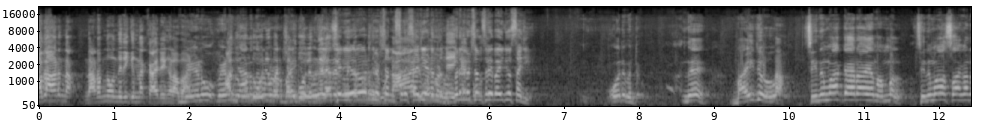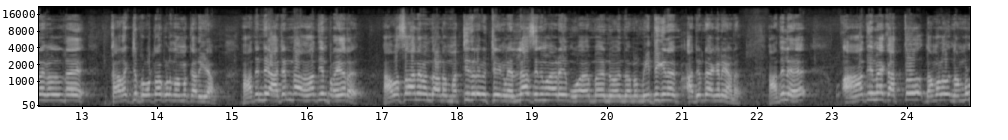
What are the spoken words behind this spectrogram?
അതാണ് നടന്നു വന്നിരിക്കുന്ന കാര്യങ്ങൾ അതാണ്. അതുകൊണ്ട് ഒരു മനുഷ്യൻ ബൈജു, പോലും നിലനിൽക്കാൻ ഒരു നിമിഷം ശ്രീ സജി ആരും ഒരു നിമിഷം ശ്രീ ബൈജു സജി. ഒരു മിനിറ്റ്. ദേ ബൈജു. സിനിമാക്കാരായ നമ്മൾ സിനിമാ സംഘടനകളുടെ കറക്റ്റ് പ്രോട്ടോകോൾ നമുക്കറിയാം. അതിന്റെ അജണ്ട ആദ്യം പ്രയർ അവസാനം എന്താണ് മറ്റിതര വിഷയങ്ങൾ. എല്ലാ സിനിമയുടെയും മീറ്റിങ്ങിന് അജണ്ട അങ്ങനെയാണ് അതിൽ ആദ്യമേ കത്തോ നമ്മൾ നമ്മൾ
